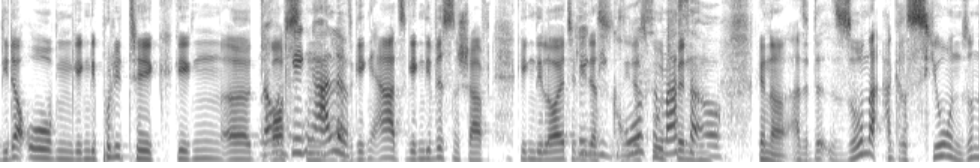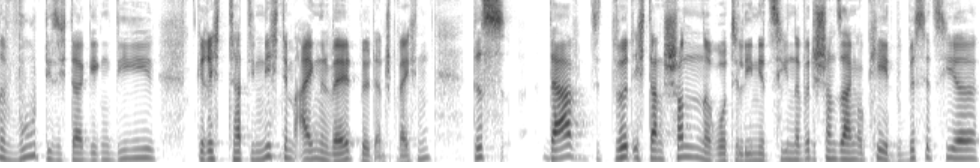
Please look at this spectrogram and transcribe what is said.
die da oben, gegen die Politik, gegen äh, Drosten, gegen alle. also gegen Ärzte, gegen die Wissenschaft, gegen die Leute, die Gegen das, die die das große gut Masse finden. auch. Genau, also da, so eine Aggression, so eine Wut, die sich da gegen die gerichtet hat, die nicht dem eigenen Weltbild entsprechen, das da würde ich dann schon eine rote Linie ziehen. Da würde ich schon sagen, okay, du bist jetzt hier,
